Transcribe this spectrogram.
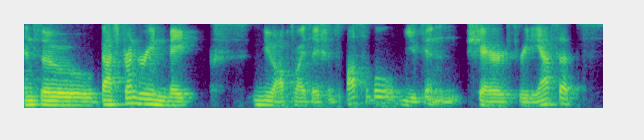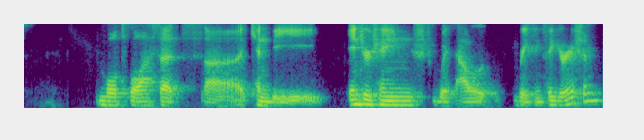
And so batch rendering makes new optimizations possible. You can share 3D assets. Multiple assets uh, can be interchanged without reconfiguration.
